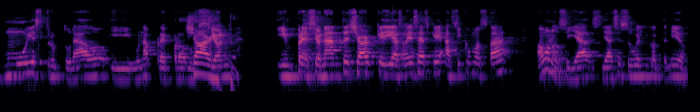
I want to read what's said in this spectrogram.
muy estructurado y una preproducción impresionante, sharp, que digas, oye, ¿sabes qué? Así como está, vámonos y ya, ya se sube el contenido.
